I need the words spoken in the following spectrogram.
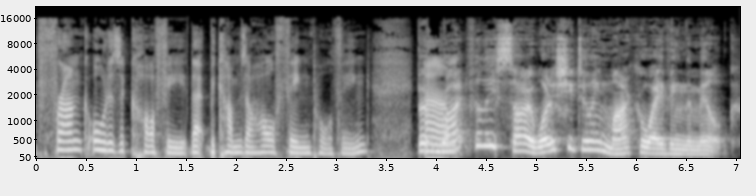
Frank orders a coffee. That becomes a whole thing, poor thing. But Um, rightfully so. What is she doing microwaving the milk?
